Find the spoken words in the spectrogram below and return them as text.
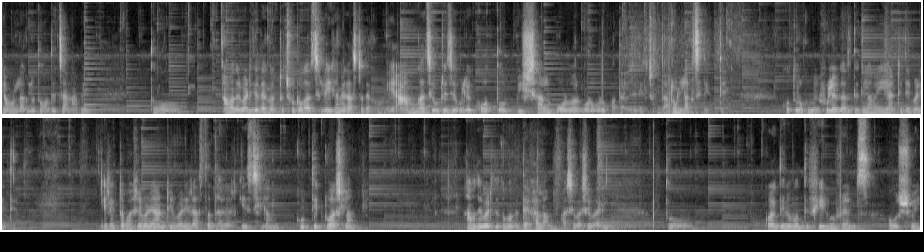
কেমন লাগল তোমাদের জানাবে। তো আমাদের বাড়িতে দেখো একটা ছোট গাছ ছিল এখানে গাছটা দেখো। এই আম গাছে উঠেছে বলে কত বিশাল বড় আর বড় বড় পাতা হয়েছে, দেখছ? দারুণ লাগছে দেখতে। কত রকমের ফুলের গাছ দেখলাম এই আন্টিদের বাড়িতে। এটা একটা পাশের বাড়ি আন্টির বাড়ির রাস্তার ধারে আর কি এসেছিলাম, ঘুরতে একটু আসলাম। আমাদের বাড়িতে তোমাদের দেখালাম আশেপাশে বাড়ি। তো কয়েকদিনের মধ্যে ফিরবো ফ্রেন্ডস অবশ্যই।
